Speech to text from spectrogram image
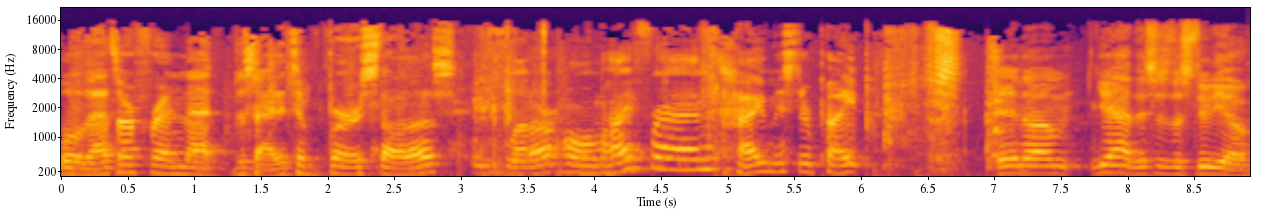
Well, that's our friend that decided to burst on us and flood our home. Hi, friend. Hi, Mr. Pipe. And um, yeah, this is the studio,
